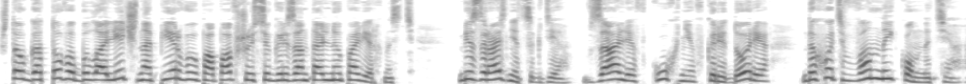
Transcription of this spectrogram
что готова была лечь на первую попавшуюся горизонтальную поверхность. Без разницы где — в зале, в кухне, в коридоре, да хоть в ванной комнате.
